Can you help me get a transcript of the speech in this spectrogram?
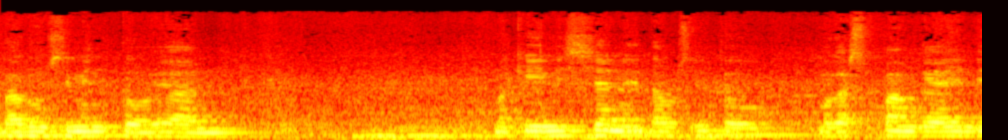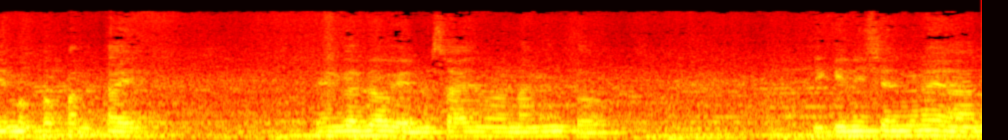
bagong siminto, yan. Makinis yan eh, tapos ito, magaspang kaya hindi magpapantay. Kaya ang gagawin, hasain mo na namin to. Ikinisan mo na yan,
